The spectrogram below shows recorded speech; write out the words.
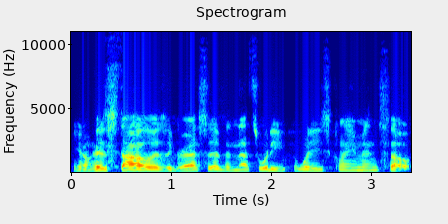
you know his style is aggressive, and that's what he what he's claiming. So,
